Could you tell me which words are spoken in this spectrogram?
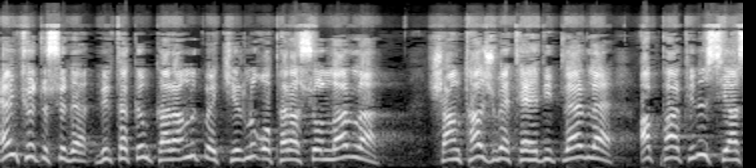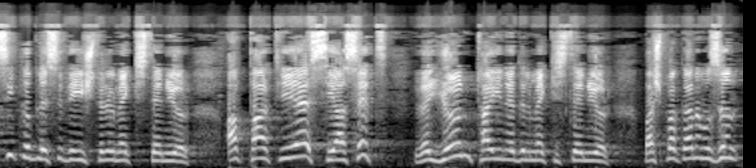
en kötüsü de bir takım karanlık ve kirli operasyonlarla, şantaj ve tehditlerle AK Parti'nin siyasi kıblesi değiştirilmek isteniyor. AK Parti'ye siyaset ve yön tayin edilmek isteniyor. Başbakanımızın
